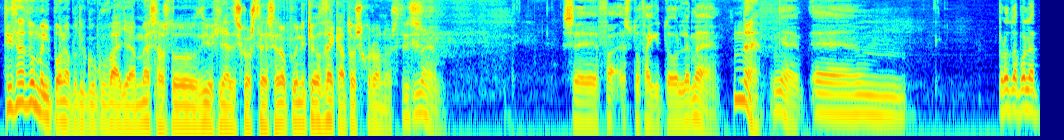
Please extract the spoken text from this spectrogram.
Τι θα δούμε λοιπόν από την κουκουβάγια μέσα στο 2024 που είναι και ο δέκατος χρόνος της; ναι, σε, φα- στο φαγητό λέμε; Ναι. Ναι, ε, πρώτα απ' όλα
